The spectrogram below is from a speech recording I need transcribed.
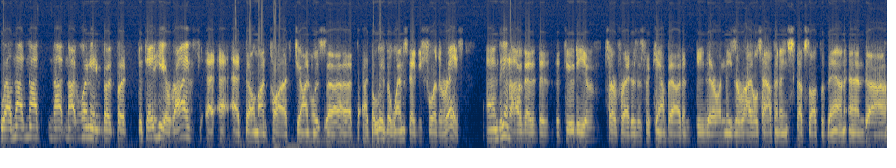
well, not not not not whinnying, but but the day he arrived at, at, at Belmont Park, John was, uh, I believe, the Wednesday before the race, and you know the the, the duty of turf riders is to camp out and be there when these arrivals happen, and he steps off the van, and uh,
